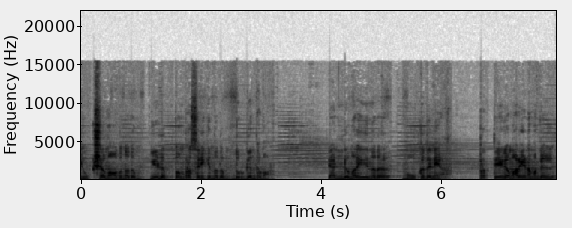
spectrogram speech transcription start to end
രൂക്ഷമാകുന്നതും എളുപ്പം പ്രസരിക്കുന്നതും ദുർഗന്ധമാണ്. രണ്ടും അറിയുന്നത് മൂക്ക് തന്നെയാണ്. പ്രത്യേകം അറിയണമെങ്കിൽ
